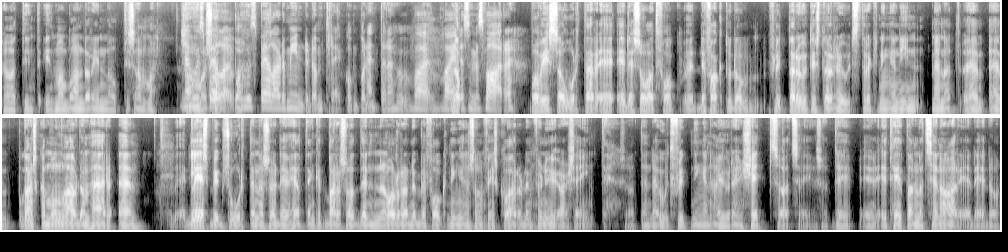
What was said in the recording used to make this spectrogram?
så att inte, inte man blandar in allt i samma Nej, hur, spelar, hur spelar de in de tre komponenterna? Hur, vad, vad är no, det som är svaret? På vissa orter är, är, det så att folk de facto de flyttar ut i större utsträckning än in. Men att eh, eh, ganska många av de här eh, glesbygdsorterna så är det helt enkelt bara så att den åldrande befolkningen som finns kvar och den förnyar sig inte. Så att den där utflyttningen har ju redan skett så att säga. Så att det är ett helt annat scenario det då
